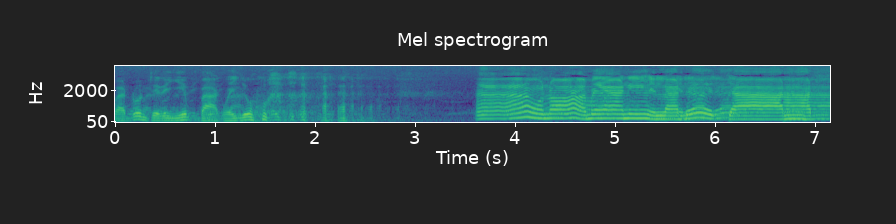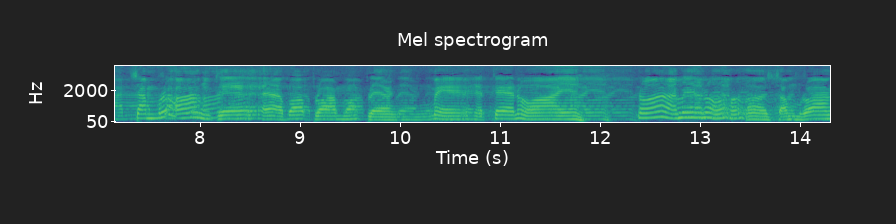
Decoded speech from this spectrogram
บาดรุ่นจะได้ยิบปากไว้อยู่อ้าวน้อแม่นี่ละเด้อจานสำรองแท้บ่ปลอมแปลง แม่แก่น้อยน้อแม่น้อสำรอง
